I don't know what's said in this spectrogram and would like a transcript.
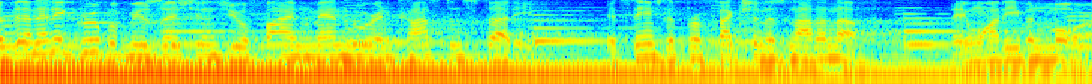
Within any group of musicians, you'll find men who are in constant study. It seems that perfection is not enough. They want even more.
